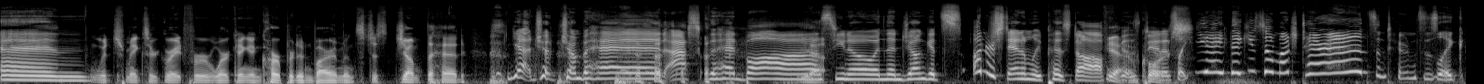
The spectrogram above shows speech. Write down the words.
And which makes her great for working in corporate environments. Just jump the head. yeah, jump, jump ahead, ask the head boss, you know, and then Jung gets understandably pissed off Yeah, because of Janet's like, "Yay, thank you so much, Terrence!" And Terrence is like,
